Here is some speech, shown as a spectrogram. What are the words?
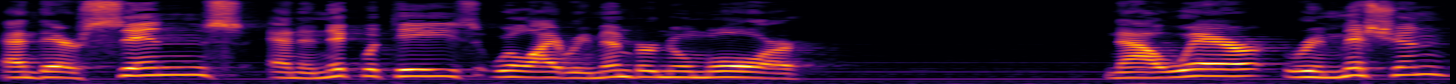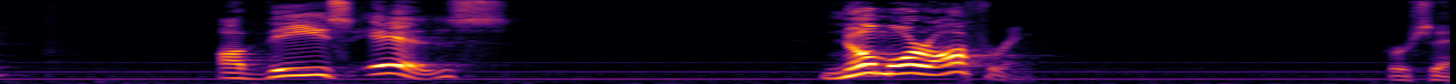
And their sins and iniquities will I remember no more. Now, where remission of these is, no more offering for sin.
